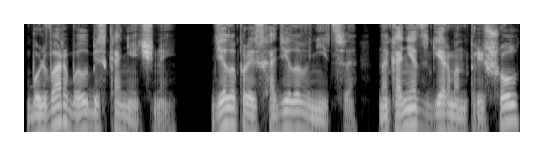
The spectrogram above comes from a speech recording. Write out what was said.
Бульвар был бесконечный. Дело происходило в Ницце. Наконец Герман пришел,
